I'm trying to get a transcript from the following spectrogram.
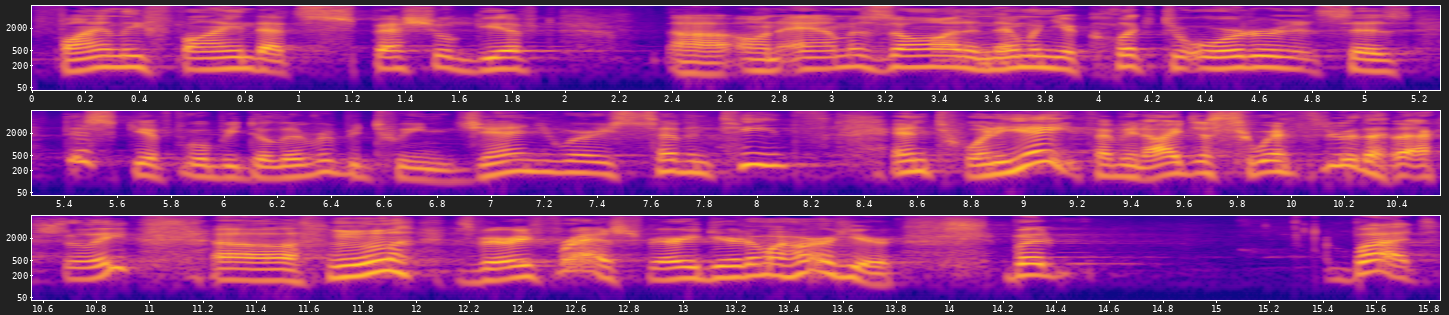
finally find that special gift uh, on Amazon, and then when you click to order it, it says, This gift will be delivered between January 17th and 28th. I mean, I just went through that actually. Uh, it's very fresh, very dear to my heart here. But, but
